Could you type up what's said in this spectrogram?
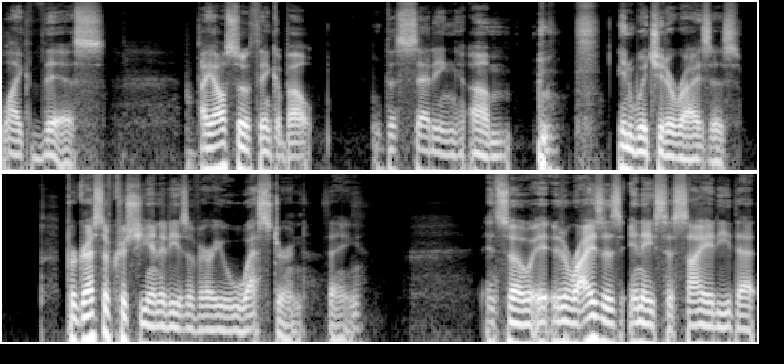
like this. I also think about the setting um, in which it arises. Progressive Christianity is a very Western thing. And so it, it arises in a society that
